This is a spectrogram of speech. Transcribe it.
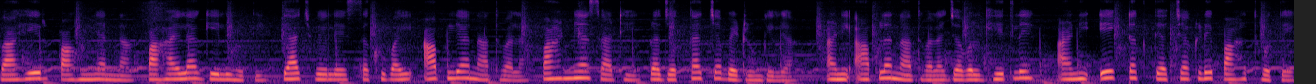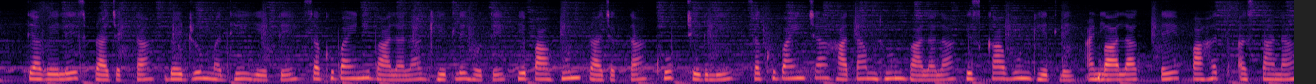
बाहेर पाहुण्यांना पाहायला गेली होती. त्याच वेळेस सखुबाई आपल्या नातवाला पाहण्यासाठी प्राजक्ताच्या बेडरूम गेल्या आणि आपल्या नातवाला जवळ घेतले आणि एकटक त्याच्याकडे पाहत होते. त्यावेळेस प्राजक्ता बेडरूममध्ये येते. सखुबाईंनी बालाला घेतले होते. हे पाहून प्राजक्ता खूप चिडली. सखुबाईंच्या हातामधून बालाला हिसकावून घेतले आणि बालाकडे पाहत असताना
